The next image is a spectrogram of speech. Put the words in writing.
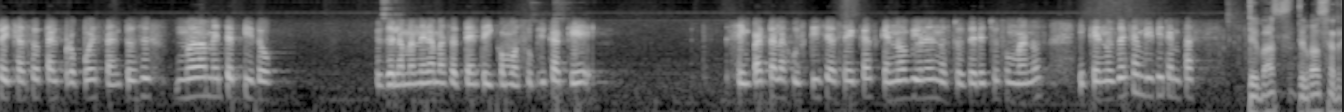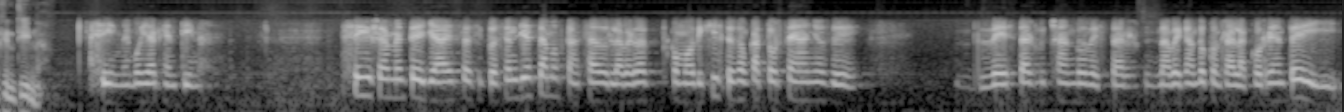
rechazó tal propuesta. Entonces, nuevamente pido pues, de la manera más atenta y como suplica que se imparta la justicia secas, que no violen nuestros derechos humanos y que nos dejen vivir en paz. ¿Te vas, te vas a Argentina? Sí, me voy a Argentina. Sí, realmente ya esta situación, ya estamos cansados, la verdad, como dijiste, son 14 años de, de estar luchando, de estar navegando contra la corriente y,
